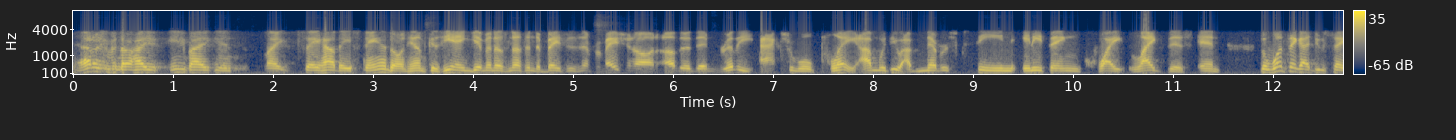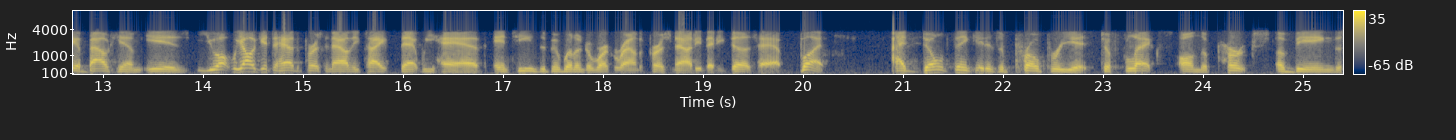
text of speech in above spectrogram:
I don't even know how you, anybody can like say how they stand on him because he ain't giving us nothing to base his information on other than really actual play. I'm with you. I've never seen anything quite like this. And the one thing I do say about him is you all, we all get to have the personality type that we have, and teams have been willing to work around the personality that he does have. But I don't think it is appropriate to flex on the perks of being the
